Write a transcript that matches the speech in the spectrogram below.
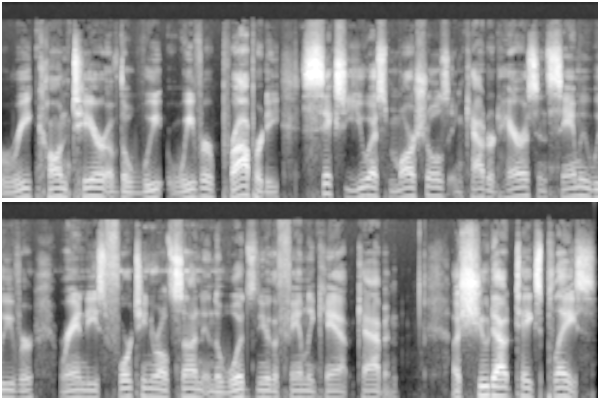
reconnoitre of the Weaver property, six U.S. Marshals encountered Harris and Sammy Weaver, Randy's 14 year old son, in the woods near the family ca- cabin. A shootout takes place.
